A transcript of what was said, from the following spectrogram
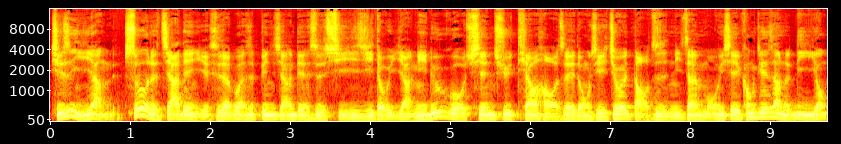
其实一样的，所有的家电也是的，不管是冰箱、电视、洗衣机都一样。你如果先去挑好这些东西，就会导致你在某一些空间上的利用，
